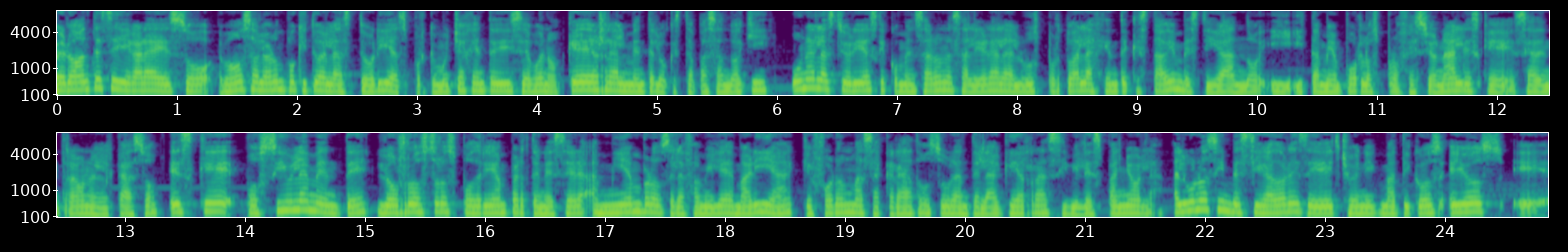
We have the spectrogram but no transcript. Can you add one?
Pero antes de llegar a eso, vamos a hablar un poquito de las teorías, porque mucha gente dice, bueno, ¿qué es realmente lo que está pasando aquí? Una de las teorías que comenzaron a salir a la luz por toda la gente que estaba investigando y, también por los profesionales que se adentraron en el caso, es que posiblemente los rostros podrían pertenecer a miembros de la familia de María que fueron masacrados durante la Guerra Civil Española. Algunos investigadores, de hecho, enigmáticos, ellos eh,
